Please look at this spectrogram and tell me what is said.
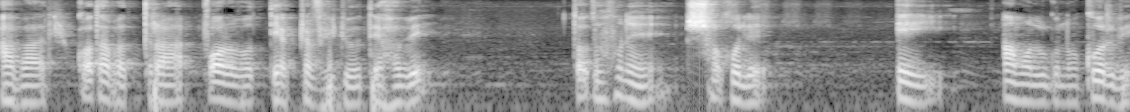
আবার কথাবার্তা পরবর্তী একটা ভিডিওতে হবে। ততক্ষণে সকলে এই আমলগুলো করবে,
